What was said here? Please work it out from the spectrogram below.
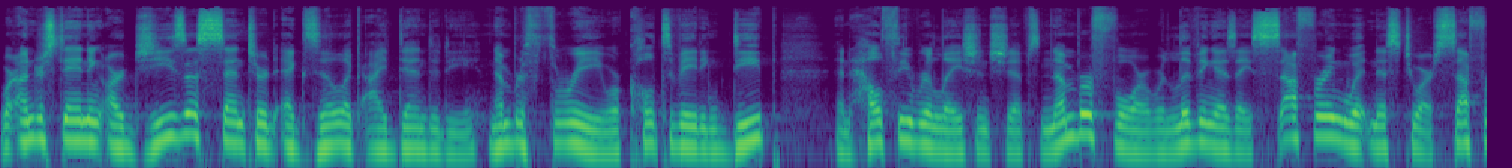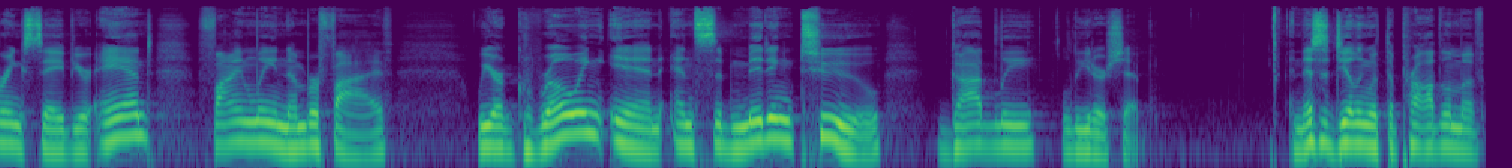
we're understanding our Jesus centered exilic identity. Number three, we're cultivating deep and healthy relationships. Number four, we're living as a suffering witness to our suffering Savior. And finally, number five, we are growing in and submitting to godly leadership. And this is dealing with the problem of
